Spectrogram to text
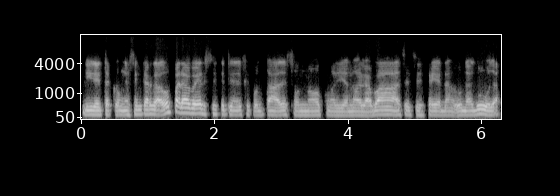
directa con ese encargado para ver si es que tiene dificultades o no con el lleno de la base, si es que hay alguna duda.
